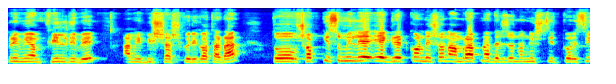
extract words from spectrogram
প্রিমিয়াম ফিল দিবে, আমি বিশ্বাস করি কথাটা। তো সবকিছু মিলে এ গ্রেড কন্ডিশন আমরা আপনাদের জন্য নিশ্চিত করেছি।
